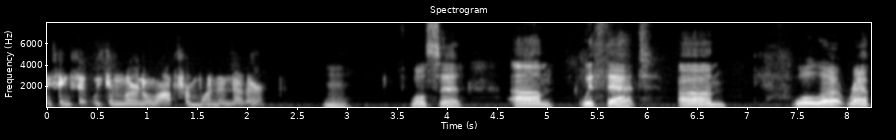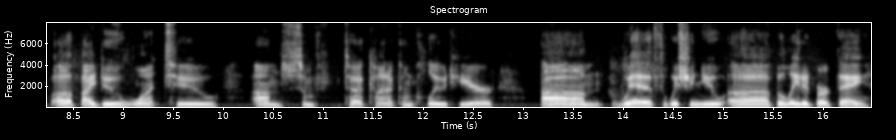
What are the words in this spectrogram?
I think that we can learn a lot from one another. Mm. Well said. Um, with that, um, we'll uh, wrap up. I do want to um, some to kind of conclude here um, with wishing you a belated birthday.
